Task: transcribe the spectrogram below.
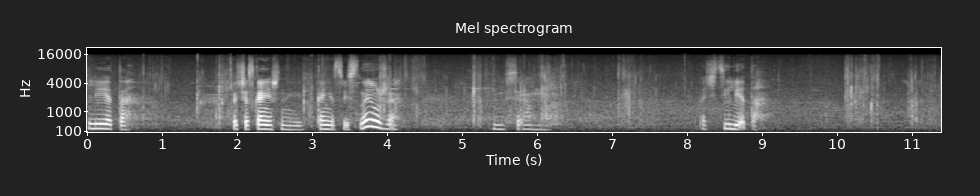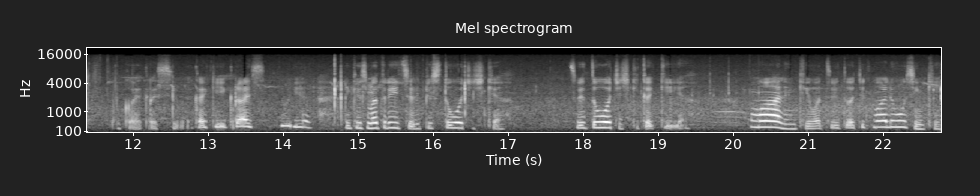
лета. Хоть сейчас, конечно, и конец весны уже, но все равно почти лето. Какая красивая, какие красивые. Какие, смотрите, лепесточечки, цветочечки какие. Маленький вот цветочек малюсенький.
